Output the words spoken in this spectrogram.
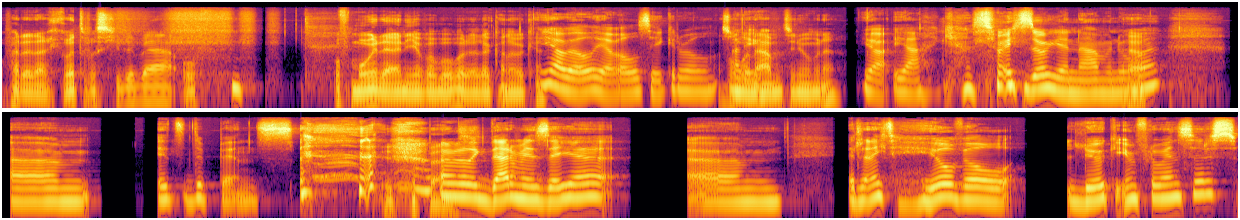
Of hadden daar grote verschillen bij? Of, of mogen daar niet over babbelen? Dat kan ook, hè? Jawel, jawel, zeker wel. Zonder Allee, namen te noemen, hè? Ja, ja, ik ga sowieso geen namen noemen. Ehm, it depends. It Wat wil ik daarmee zeggen? Ehm, er zijn echt heel veel leuke influencers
